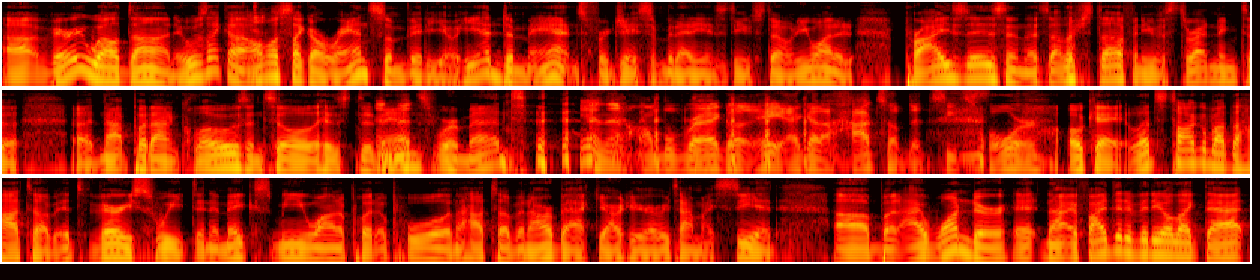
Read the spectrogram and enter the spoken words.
uh, very well done. It was like a almost like a ransom video. He had demands for Jason Benetti and Steve Stone. He wanted prizes and this other stuff, and he was threatening to uh, not put on clothes until his demands were met. Yeah, and that humble brag. hey, I got a hot tub that seats four. Okay, let's talk about the hot tub. It's very sweet, and it makes me want to put a pool and a hot tub in our backyard here every time I see it. Uh, but I wonder eh, now if I did a video like that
